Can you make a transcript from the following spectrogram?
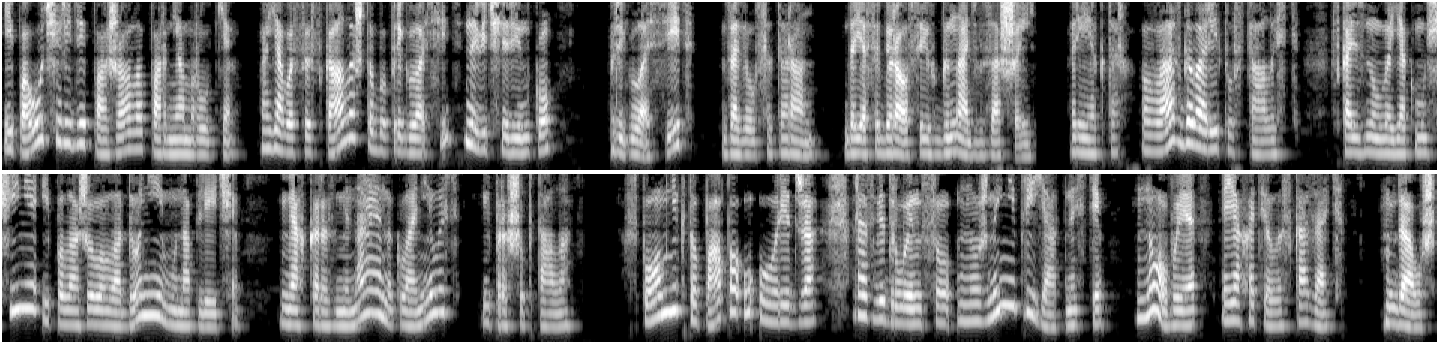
и по очереди пожала парням руки. «А я вас искала, чтобы пригласить на вечеринку». «Пригласить?» — завелся Теран. Да я собирался их гнать в зашей. «Ректор, вас говорит усталость». Скользнула я к мужчине и положила ладони ему на плечи. Мягко разминая, наклонилась и прошептала. «Вспомни, кто папа у Ориджа. Разве Друинсу нужны неприятности? Новые, я хотела сказать». «Да уж»,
